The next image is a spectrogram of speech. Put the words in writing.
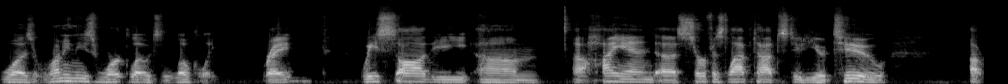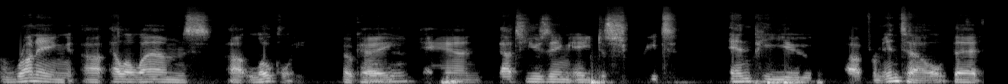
was running these workloads locally, right? We saw the um, uh, high-end uh, Surface Laptop Studio 2 uh, running uh, LLMs locally, okay? Mm-hmm. And that's using a discrete NPU from Intel that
